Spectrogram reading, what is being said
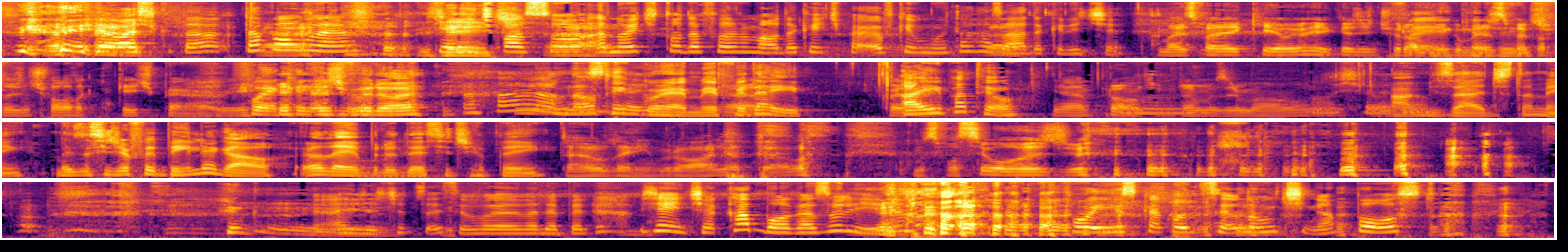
eu acho que tá, tá bom, né? E a gente Gente, passou é. a noite toda falando mal da Katy Perry. Eu fiquei muito arrasada aquele dia. Mas foi aí que eu e o Rick a gente virou Foi amigo que mesmo. Foi gente- quando a gente falou da Katy Perry. Foi que a gente virou. Ah, Não não, gostei. tem Grammy. Foi É. daí. Foi Aí daí. bateu. É, pronto, viramos irmãos. Poxa, legal. Amizades também. Mas esse dia foi bem legal. Eu lembro desse dia bem. Então eu lembro, olha, até como se fosse hoje. Ai, gente, eu não sei se vai valer a pena. Gente, acabou a gasolina. Foi isso que aconteceu, não tinha posto.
